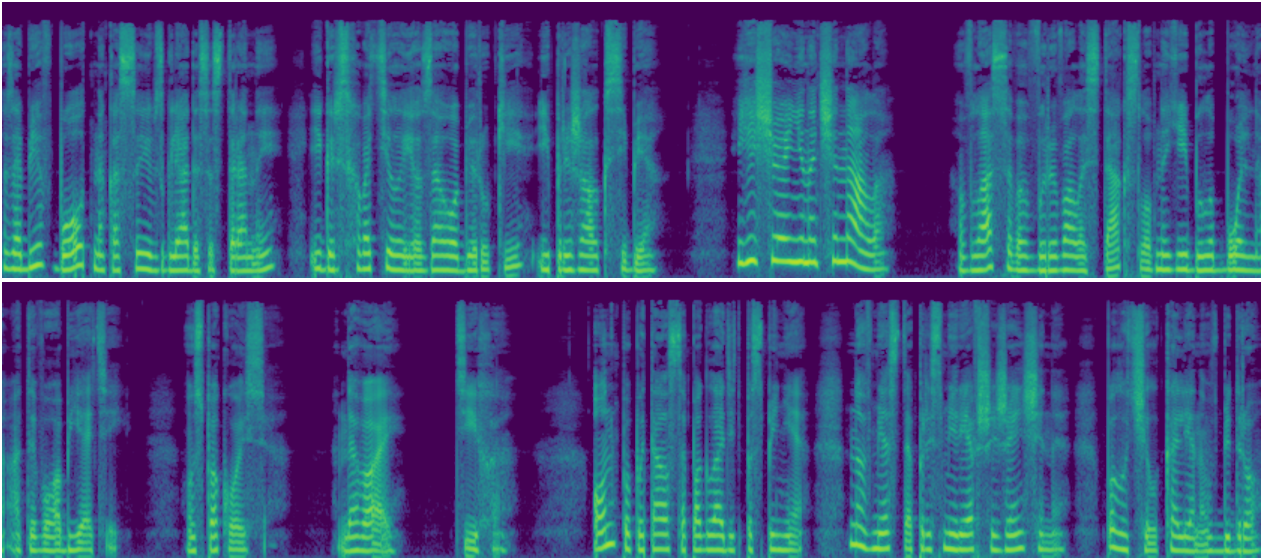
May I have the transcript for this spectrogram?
Забив болт на косые взгляды со стороны, Игорь схватил ее за обе руки и прижал к себе. «Еще и не начинала!» Власова вырывалась так, словно ей было больно от его объятий. «Успокойся. Давай. Тихо». Он попытался погладить по спине, но вместо присмиревшей женщины получил коленом в бедро.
